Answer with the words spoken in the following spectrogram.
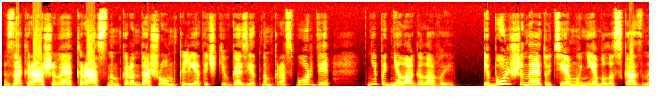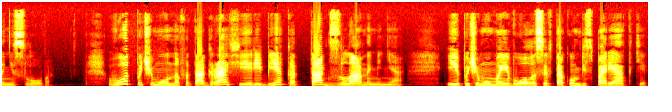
закрашивая красным карандашом клеточки в газетном кроссворде, не подняла головы, и больше на эту тему не было сказано ни слова. Вот почему на фотографии Ребекка так зла на меня, и почему мои волосы в таком беспорядке,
